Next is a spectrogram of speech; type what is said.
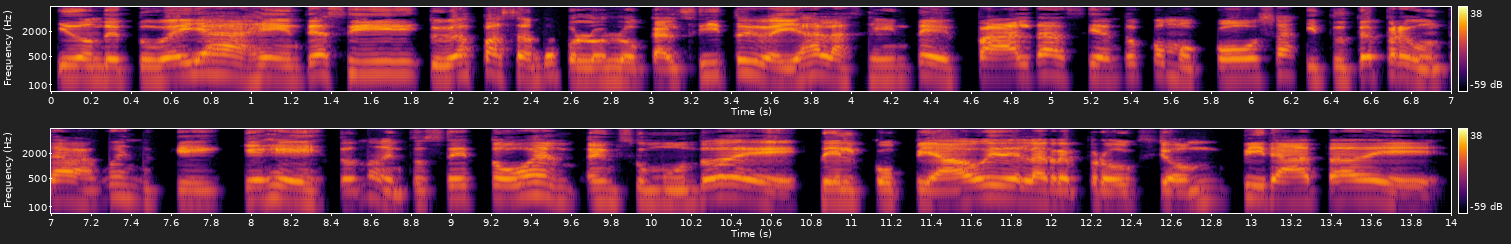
y donde tú veías a gente así, tú ibas pasando por los localcitos y veías a la gente de espalda haciendo como cosas y tú te preguntabas, bueno, ¿qué, qué es esto? ¿no? Entonces todo en, en su mundo de, del copiado y de la reproducción pirata de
